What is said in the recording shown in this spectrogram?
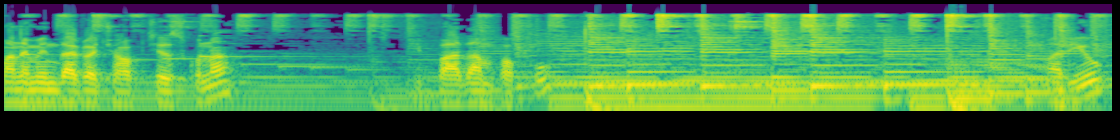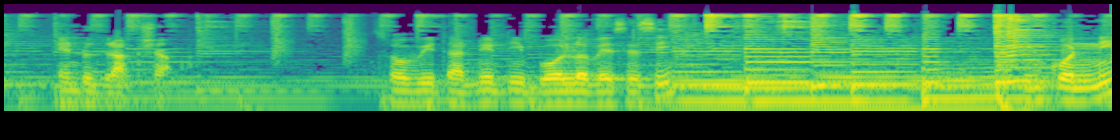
మనం ఇందాక చాప్ చేసుకున్న ఈ బాదం పప్పు మరియు ఎండు ద్రాక్ష. సో వీటన్నిటిని బౌల్లో వేసేసి ఇంకొన్ని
